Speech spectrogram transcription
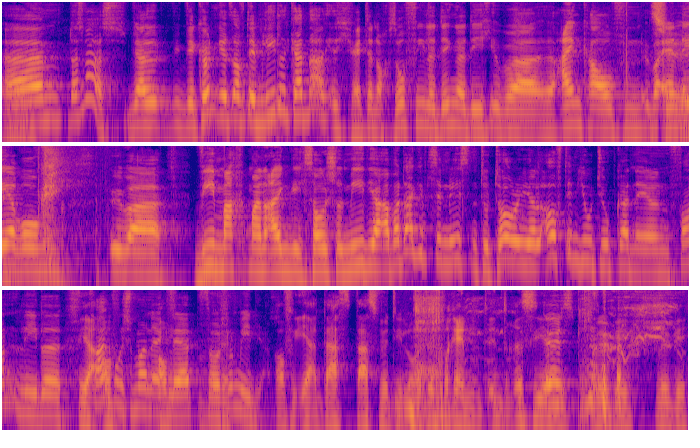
Ähm, das war's. Weil wir könnten jetzt auf dem Lidl-Kanal, ich hätte noch so viele Dinge, die ich über äh, Einkaufen, über Schön. Ernährung, über wie macht man eigentlich Social Media, aber da gibt es demnächst ein Tutorial auf den YouTube-Kanälen von Lidl. Ja, Frank auf- Buschmann auf- erklärt Social Media. Auf, ja, das, das wird die Leute brennend interessieren. Tschüss. wirklich, wirklich.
